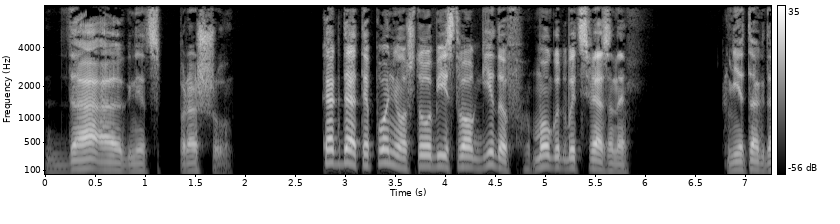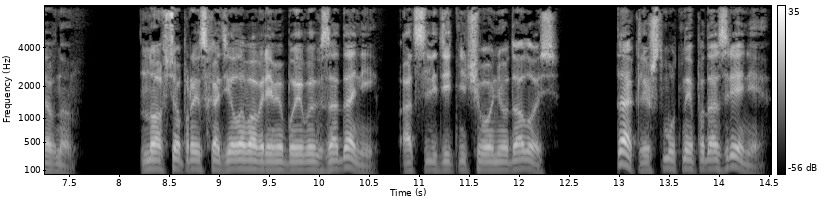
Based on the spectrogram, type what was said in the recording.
Да, Агнец, прошу. Когда ты понял, что убийства гидов могут быть связаны? Не так давно. Но все происходило во время боевых заданий. Отследить ничего не удалось. Так, лишь смутные подозрения.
